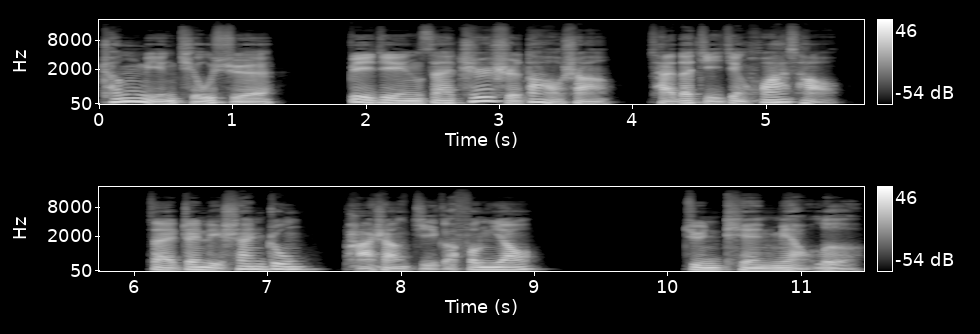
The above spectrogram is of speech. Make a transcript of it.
称名求学，毕竟在知识道上采得几茎花草。在真理山中爬上几个峰腰，君天妙乐，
